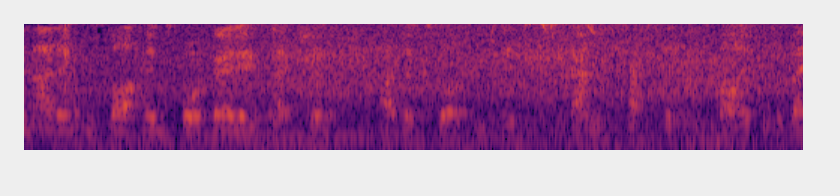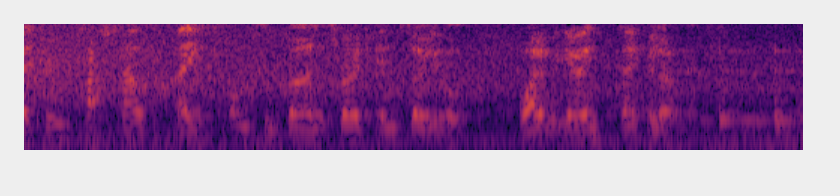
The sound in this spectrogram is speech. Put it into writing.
I'm Adam from Smart Homes Portfolio Collection. I'd like to welcome you to this fantastic five double bedroom detached house based on St Bernard's Road in Solihull. Why don't we go in, take a look.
